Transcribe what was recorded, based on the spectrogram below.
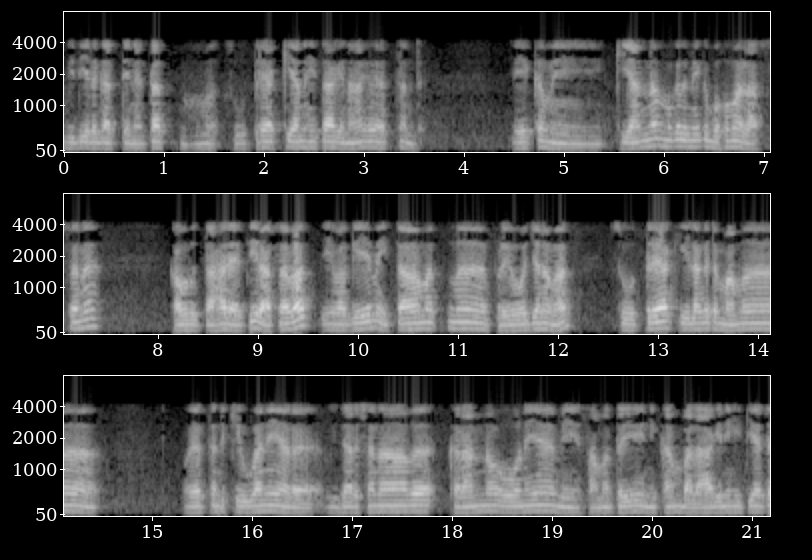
විදියට ගත්තේ නැතත් මම සූත්‍රයක් කියන්න හිතාගෙන ආයෙ ඇත්තන්ට. ඒක මේ කියන්නම් මොකද මේක බොහොම ලස්සන කවුරුත් අහලා ඇති රසවත් ඒ වගේම ඊ타මත්ම ප්‍රයෝජනවත් සූත්‍රයක් ඊළඟට මම ඔයත්තන්ට කිව්වනේ අර විදර්ශනාව කරන්න ඕනය මේ සමතයේ නිකන් බලාගෙන හිටියට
